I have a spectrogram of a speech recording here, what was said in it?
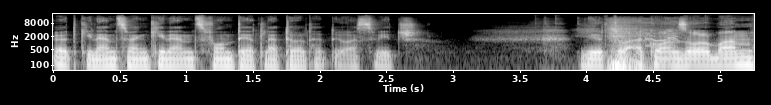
5,99 fontért letölthető a Switch virtuál konzolban.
